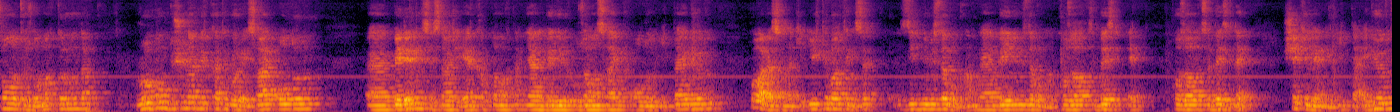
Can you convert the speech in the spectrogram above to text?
sonlu töz olmak durumunda. Ruhun düşünen bir kategoriye sahip olduğunu, e, bedenin ise sadece yer kaplamaktan yani belli bir uzama sahip olduğunu iddia ediyordu. Bu arasındaki irtibatın ise zihnimizde bulunan veya beynimizde bulunan kozalaksı bez, e, kozalaksı bez ile şekillendiğini iddia ediyordu.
